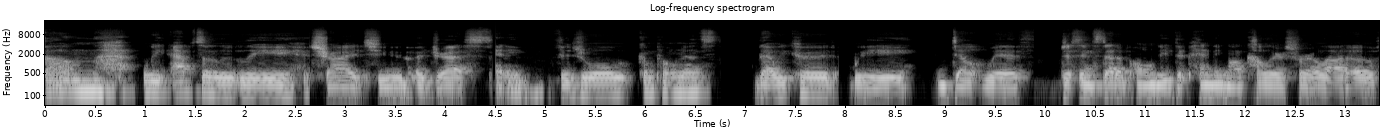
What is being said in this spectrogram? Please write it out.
Um, we absolutely tried to address any visual components that we could. We dealt with just instead of only depending on colors for a lot of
